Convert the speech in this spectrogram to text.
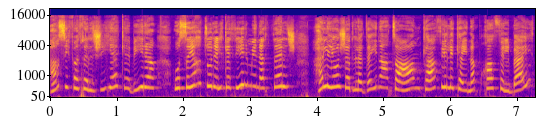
عاصفة ثلجية كبيرة وسيهطل الكثير من الثلج هل يوجد لدينا طعام كافي لكي نبقى في البيت؟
